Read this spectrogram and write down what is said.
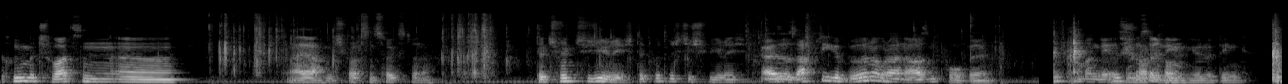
Grün mit schwarzen, äh, naja, mit schwarzen Zeugs drin. Das wird schwierig, das wird richtig schwierig. Also saftige Birne oder Nasenpopel. Kann man gleich Ja, Schüssel nehmen hier, das Ding. Ja,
